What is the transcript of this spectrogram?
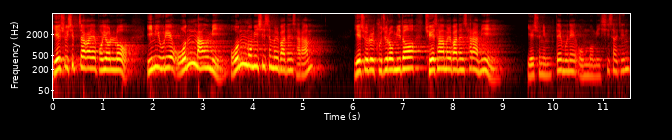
예수 십자가의 보혈로 이미 우리의 온 마음이 온 몸이 씻음을 받은 사람 예수를 구주로 믿어 죄 사함을 받은 사람이 예수님 때문에 온몸이 씻어진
